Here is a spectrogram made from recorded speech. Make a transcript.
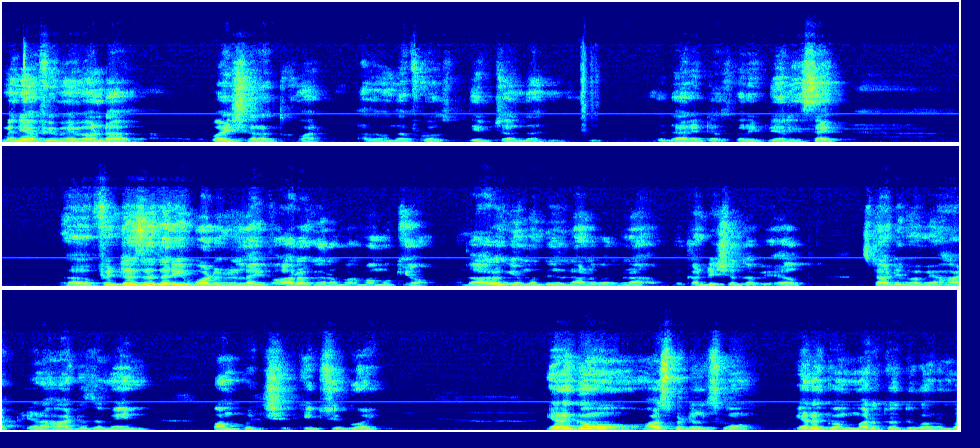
Many of you may wonder why Sharad Kumar. அது வந்து of course Deep Chandan directors very clearly set fitness is very important in life ஆரோக்கியம் ரொம்ப ரொம்ப முக்கியம். அந்த ஆரோக்கியம் வந்து எதனால் வருதுன்னா the conditions of you health starting of you heart ஏன்னா heart is the main pump which keeps you going எனக்கும் ஹாஸ்பிட்டல்ஸ்க்கும் எனக்கும் மருத்துவத்துக்கும் ரொம்ப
